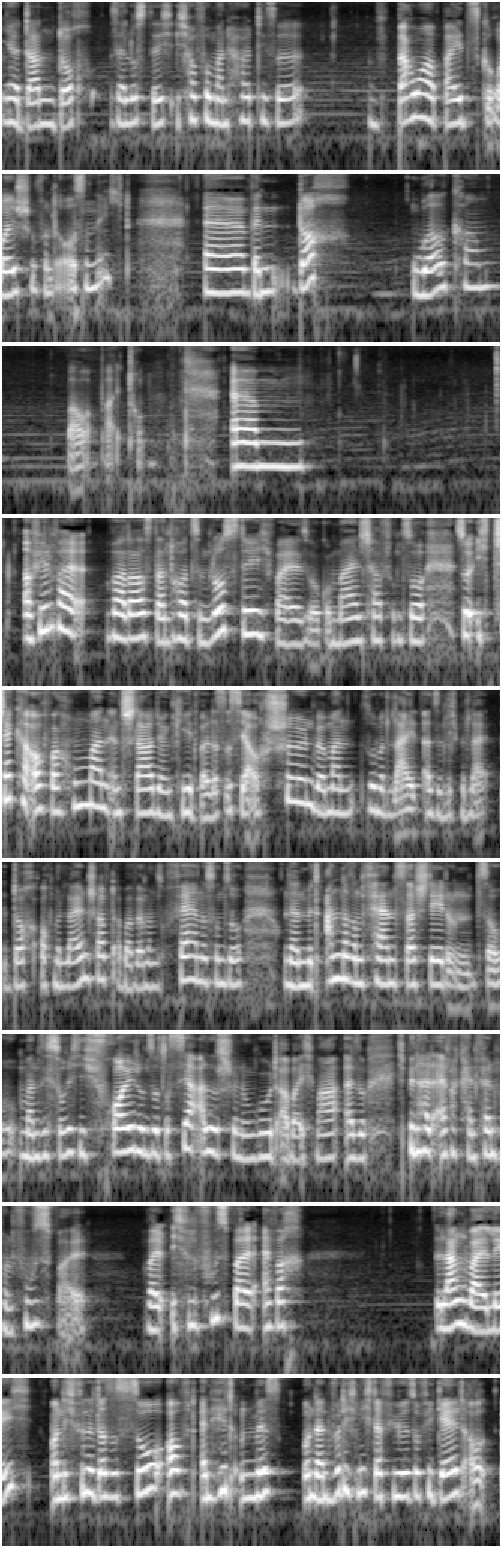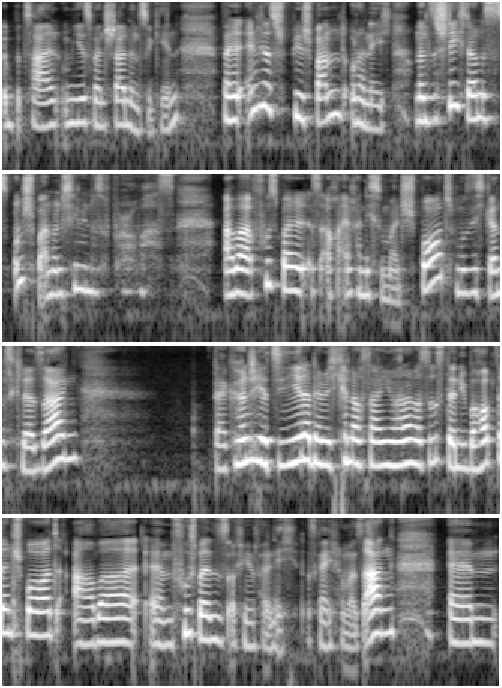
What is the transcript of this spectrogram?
ja dann doch sehr lustig. Ich hoffe, man hört diese Bauarbeitsgeräusche von draußen nicht. Äh, wenn doch, welcome Bauarbeitung. Ähm, auf jeden Fall war das dann trotzdem lustig, weil so Gemeinschaft und so. So, ich checke auch, warum man ins Stadion geht, weil das ist ja auch schön, wenn man so mit Leid, also nicht mit Leid, doch auch mit Leidenschaft, aber wenn man so Fan ist und so und dann mit anderen Fans da steht und so man sich so richtig freut und so, das ist ja alles schön und gut, aber ich mag, also ich bin halt einfach kein Fan von Fußball, weil ich finde Fußball einfach langweilig und ich finde, das ist so oft ein Hit und Miss und dann würde ich nicht dafür so viel Geld bezahlen, um jedes Mal ins Stadion zu gehen. Weil entweder das Spiel spannend oder nicht. Und dann stehe ich da und es ist unspannend und ich denke mir nur so, Bro, was? Aber Fußball ist auch einfach nicht so mein Sport, muss ich ganz klar sagen. Da könnte jetzt jeder, der mich kennt, auch sagen, Johanna, was ist denn überhaupt dein Sport? Aber ähm, Fußball ist es auf jeden Fall nicht. Das kann ich schon mal sagen. Ähm,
